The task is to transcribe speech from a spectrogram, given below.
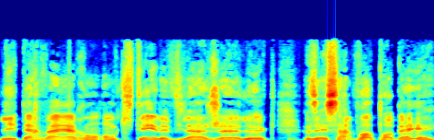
Les pervers ont, quitté le village euh, Luc. Je veux dire, ça va pas bien.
